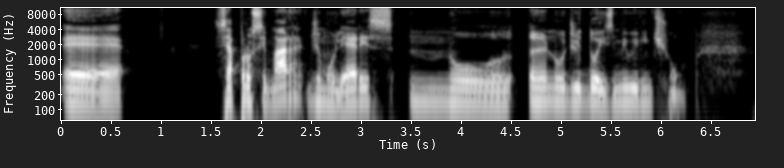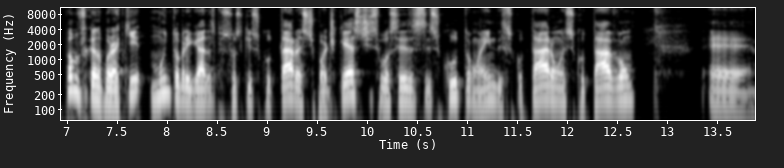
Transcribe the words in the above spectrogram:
é, se aproximar de mulheres no ano de 2021. Vamos ficando por aqui. Muito obrigado às pessoas que escutaram este podcast. Se vocês escutam ainda, escutaram, escutavam, é,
